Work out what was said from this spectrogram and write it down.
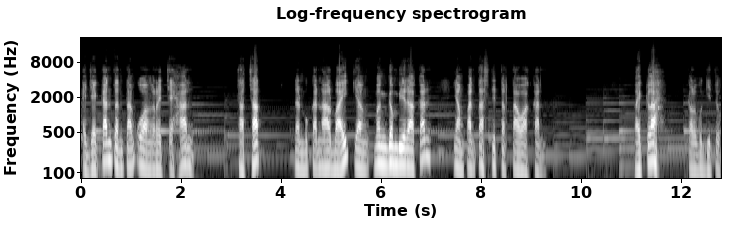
ejekan tentang uang recehan, cacat, dan bukan hal baik yang menggembirakan yang pantas ditertawakan. Baiklah kalau begitu.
